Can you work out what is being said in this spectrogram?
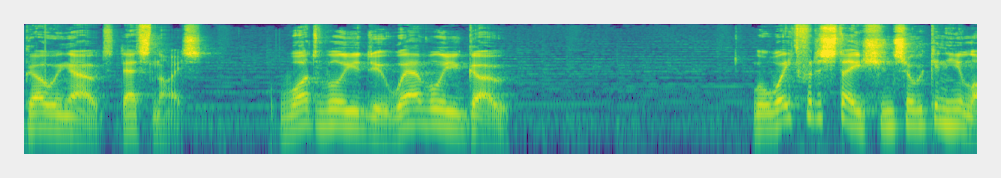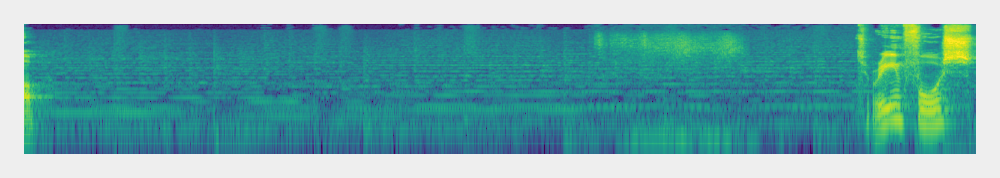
going out. That's nice. What will you do? Where will you go? We'll wait for the station so we can heal up. To reinforce.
